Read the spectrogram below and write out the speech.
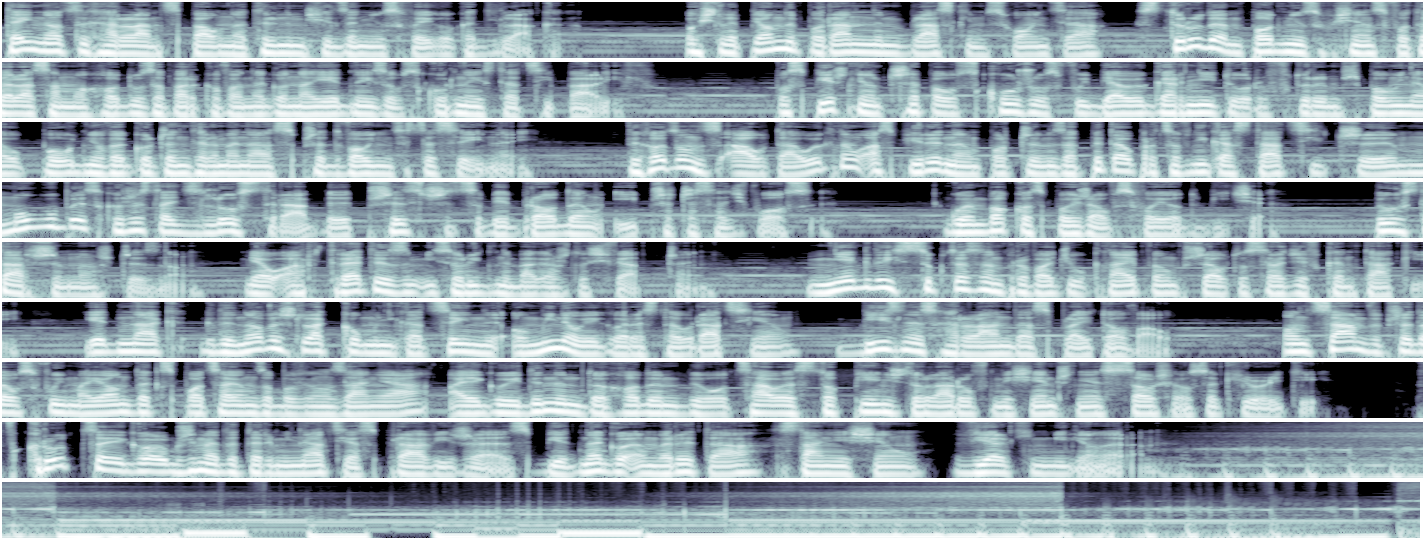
Tej nocy Harland spał na tylnym siedzeniu swojego Cadillaca. Oślepiony porannym blaskiem słońca, z trudem podniósł się z fotela samochodu zaparkowanego na jednej z obskurnej stacji paliw. Pospiesznie otrzepał z kurzu swój biały garnitur, w którym przypominał południowego dżentelmena sprzed wojny secesyjnej. Wychodząc z auta, łyknął aspirynę, po czym zapytał pracownika stacji, czy mógłby skorzystać z lustra, by przystrzyć sobie brodę i przeczesać włosy. Głęboko spojrzał w swoje odbicie. Był starszym mężczyzną. Miał artretyzm i solidny bagaż doświadczeń. Niegdyś z sukcesem prowadził knajpę przy autostradzie w Kentucky. Jednak gdy nowy szlak komunikacyjny ominął jego restaurację, biznes Harlanda splajtował. On sam wyprzedał swój majątek spłacając zobowiązania, a jego jedynym dochodem było całe 105 dolarów miesięcznie z Social Security. Wkrótce jego olbrzymia determinacja sprawi, że z biednego emeryta stanie się wielkim milionerem.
